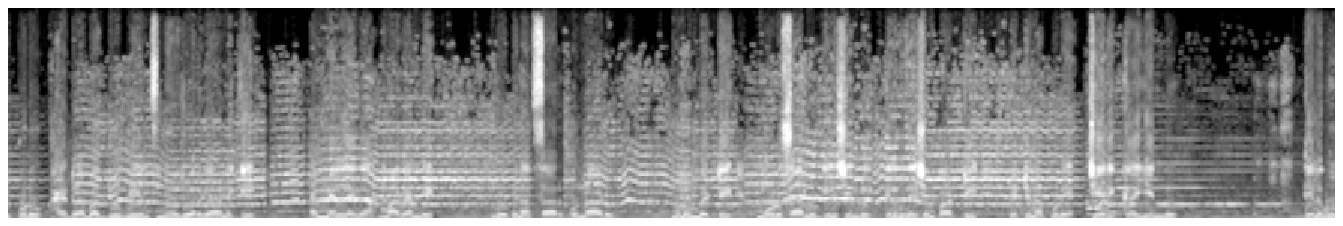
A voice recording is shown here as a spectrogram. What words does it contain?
ఇప్పుడు హైదరాబాద్ జూబ్లీహిల్స్ నియోజకవర్గానికి ఎమ్మెల్యేగా మాగండి గోపీనాథ్ సార్ ఉన్నాడు. మునుంబెట్టి మూడు సార్లు గెలిచిండు. తెలుగుదేశం పార్టీ పెట్టినప్పుడే చేరికయ్యిండు తెలుగు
